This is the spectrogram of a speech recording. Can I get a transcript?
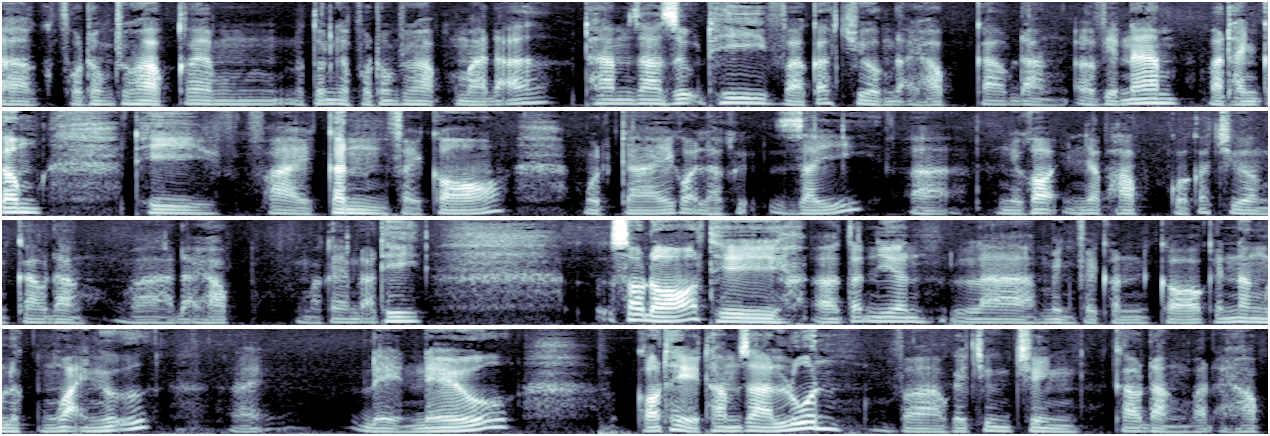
uh, phổ thông trung học các em tốt nghiệp phổ thông trung học mà đã tham gia dự thi vào các trường đại học cao đẳng ở Việt Nam và thành công thì phải cần phải có một cái gọi là giấy uh, gọi nhập học của các trường cao đẳng và đại học mà các em đã thi. Sau đó thì uh, tất nhiên là mình phải cần có cái năng lực ngoại ngữ đấy, để nếu có thể tham gia luôn vào cái chương trình cao đẳng và đại học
